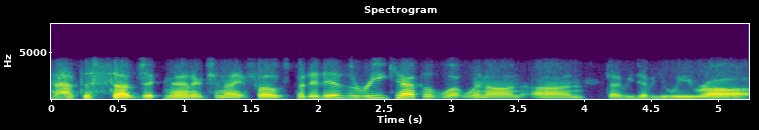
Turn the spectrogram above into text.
not the subject matter tonight, folks, but it is a recap of what went on on WWE Raw.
